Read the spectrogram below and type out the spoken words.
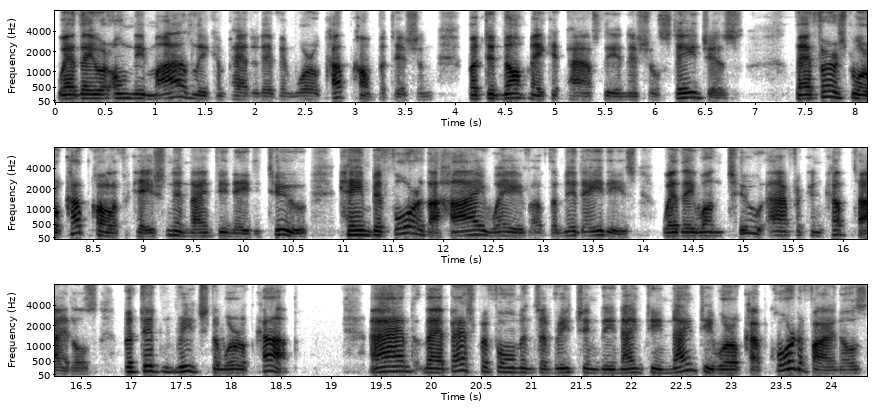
where they were only mildly competitive in World Cup competition, but did not make it past the initial stages. Their first World Cup qualification in 1982 came before the high wave of the mid 80s, where they won two African Cup titles but didn't reach the World Cup. And their best performance of reaching the 1990 World Cup quarterfinals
